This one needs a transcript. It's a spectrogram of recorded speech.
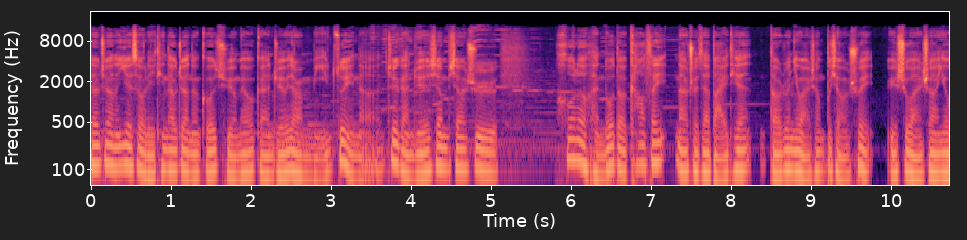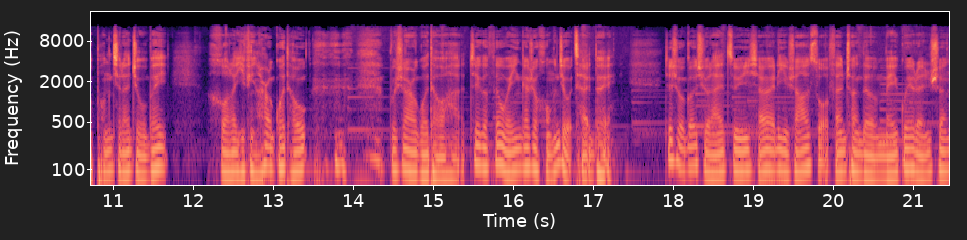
在这样的夜色里听到这样的歌曲，有没有感觉有点迷醉呢？这感觉像不像是喝了很多的咖啡，那是在白天，导致你晚上不想睡，于是晚上又捧起了酒杯，喝了一瓶二锅头，不是二锅头哈，这个氛围应该是红酒才对。这首歌曲来自于小野丽莎所翻唱的《玫瑰人生》，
